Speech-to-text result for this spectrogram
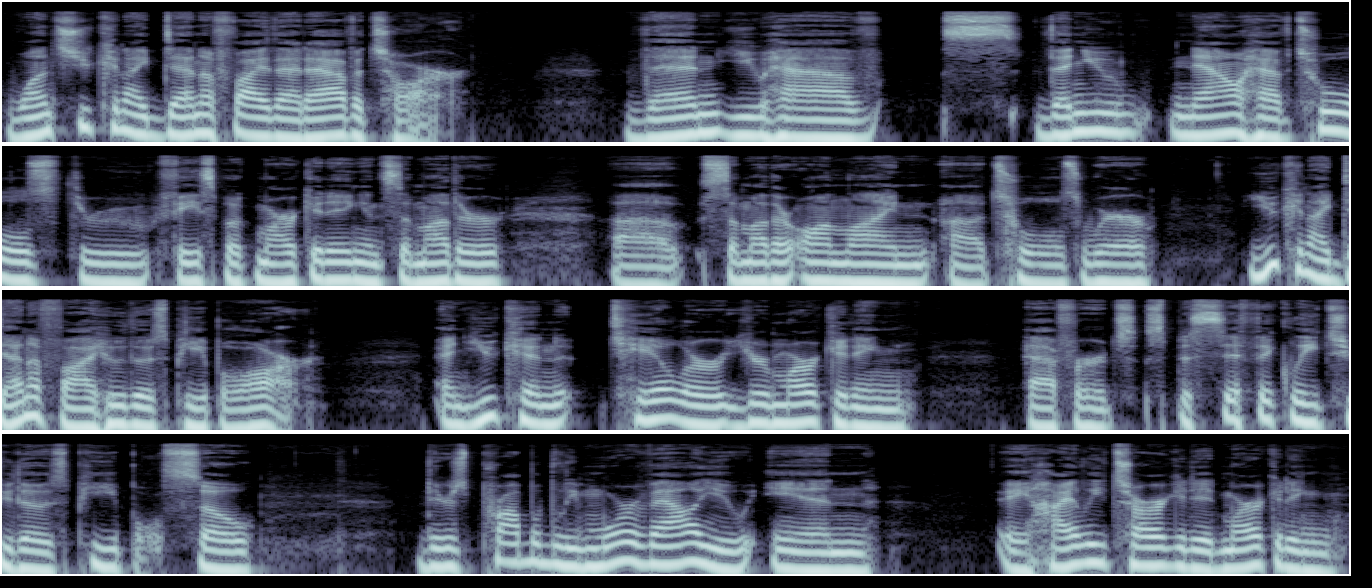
Once you can identify that avatar, then you have then you now have tools through Facebook marketing and some other uh, some other online uh, tools where you can identify who those people are, and you can tailor your marketing efforts specifically to those people. So there's probably more value in a highly targeted marketing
